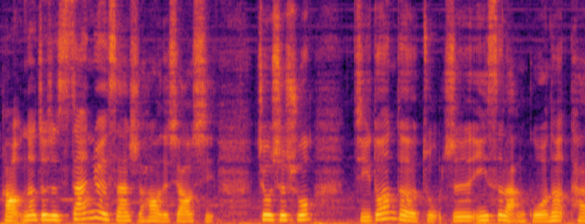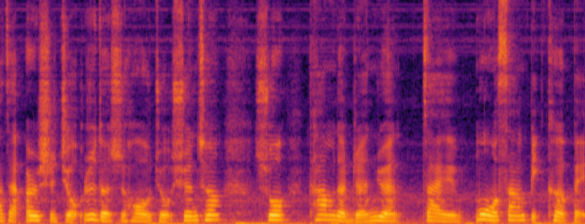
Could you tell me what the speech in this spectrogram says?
好，那这是三月三十号的消息，就是说，极端的组织伊斯兰国呢，他在二十九日的时候就宣称说，他们的人员在莫桑比克北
